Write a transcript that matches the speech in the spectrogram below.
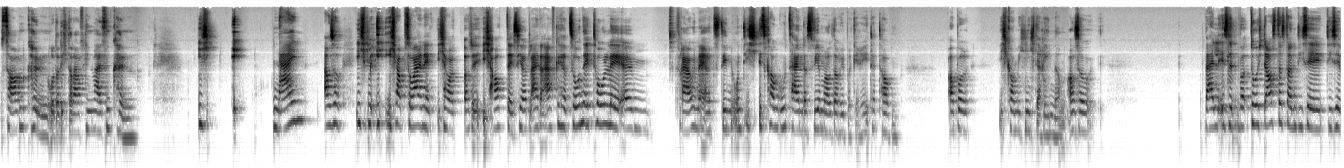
sagen können oder dich darauf hinweisen können ich, ich nein, also ich, ich, ich habe so eine, ich, hab, oder ich hatte, sie hat leider aufgehört, so eine tolle ähm, Frauenärztin und ich, es kann gut sein, dass wir mal darüber geredet haben, aber ich kann mich nicht erinnern. Also weil es durch das, dass dann diese, diese,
